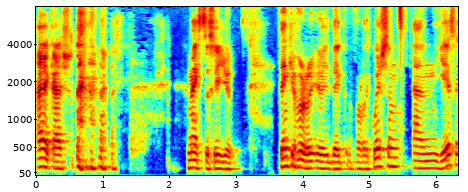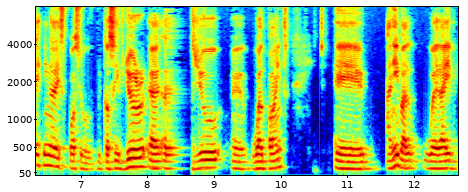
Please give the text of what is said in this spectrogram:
Hi, Akash. nice to see you. Thank you for uh, the for the question. And yes, I think that is possible because if you're uh, you uh, well point, uh, Anibal, what I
